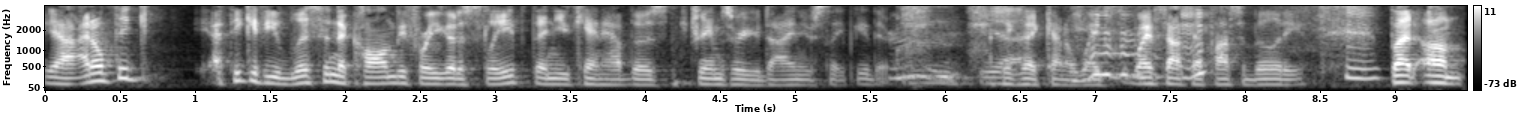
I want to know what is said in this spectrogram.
yeah, I don't think. I think if you listen to Calm before you go to sleep, then you can't have those dreams where you die in your sleep either. I think that kind of wipes wipes out that possibility. But um,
